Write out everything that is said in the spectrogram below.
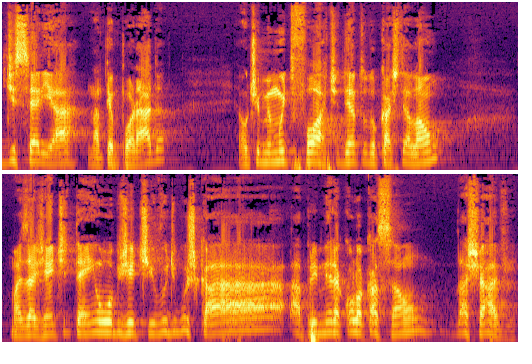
de Série A na temporada. É um time muito forte dentro do Castelão, mas a gente tem o objetivo de buscar a primeira colocação da chave.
